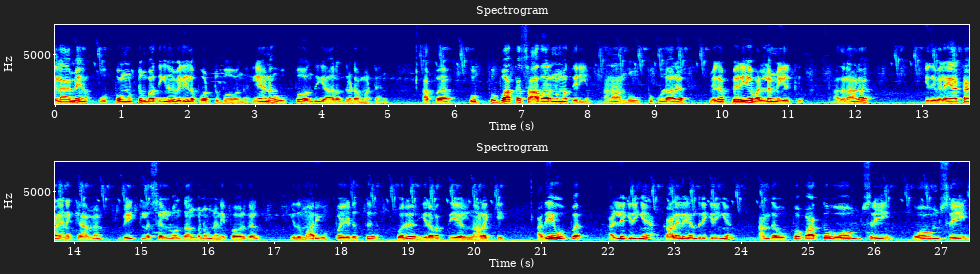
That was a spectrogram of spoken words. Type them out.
எல்லாமே உப்பை மட்டும் பார்த்திங்கன்னா வெளியில் போட்டு போவாங்க. ஏன்னா உப்பை வந்து யாரும் திருட மாட்டாங்க. அப்போ உப்பு பார்த்தா சாதாரணமாக தெரியும். ஆனால் அந்த உப்புக்குள்ளார மிகப்பெரிய வல்லமை இருக்குது அதனால் இது விளையாட்டாக நினைக்காம வீட்டில் செல்வம் தங்கணும்னு நினைப்பவர்கள் இது மாதிரி உப்பை எடுத்து ஒரு இருபத்தி ஏழு நாளைக்கு அதே உப்பை அள்ளிக்கிறீங்க காலையில் எழுந்திரிக்கிறீங்க அந்த உப்பை பார்த்து ஓம் ஸ்ரீம் ஓம் ஸ்ரீம்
